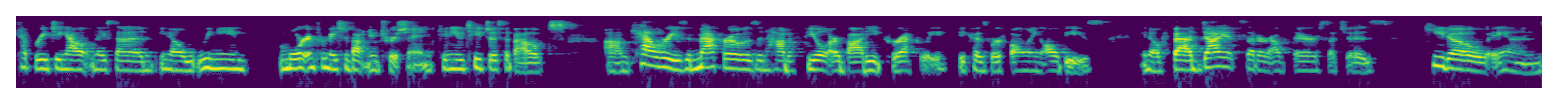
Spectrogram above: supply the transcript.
kept reaching out and they said, you know, we need more information about nutrition. Can you teach us about um, calories and macros and how to fuel our body correctly? Because we're following all these, you know, fad diets that are out there, such as keto and,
